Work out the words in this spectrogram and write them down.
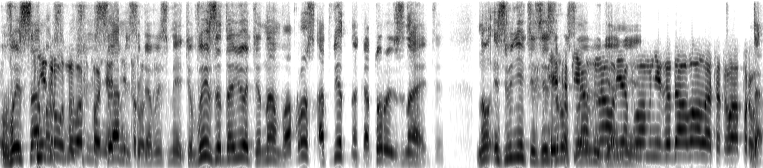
Вы самом случае понять, сами себя высмеете. Вы задаете нам вопрос, ответ на который знаете. Ну, извините, здесь Если взрослые я знал, люди. я бы вам не задавал этот вопрос. Да,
